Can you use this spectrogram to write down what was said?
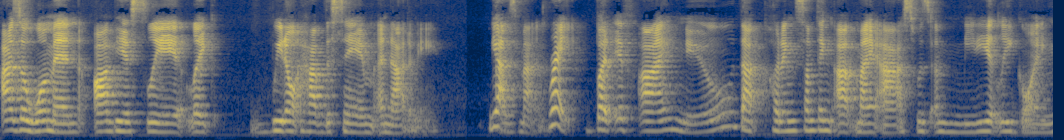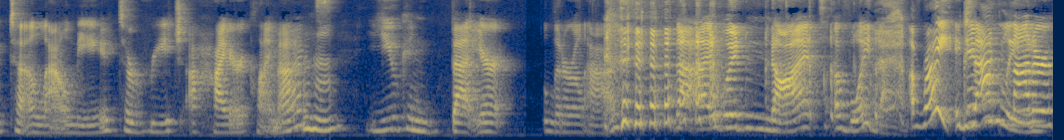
as a woman, obviously, like, we don't have the same anatomy yeah as men. right But if I knew that putting something up my ass was immediately going to allow me to reach a higher climax, Mhm. you can bet your literal ass that I would not avoid that. Uh, right It exactly didn't matter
